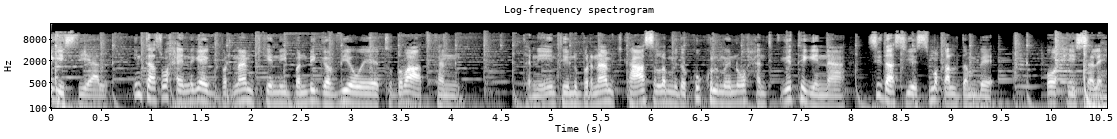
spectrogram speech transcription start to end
dhegaystayaal. Intaas waxay naga eeg barnaamijkeennii bandhigga v o a toddobaadkan. Tan iyo intaynu barnaamijkaas la mida ku kulmayno waxaan kaga tegaynaa sidaas iyo ismaqal dambe oo xiise leh.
